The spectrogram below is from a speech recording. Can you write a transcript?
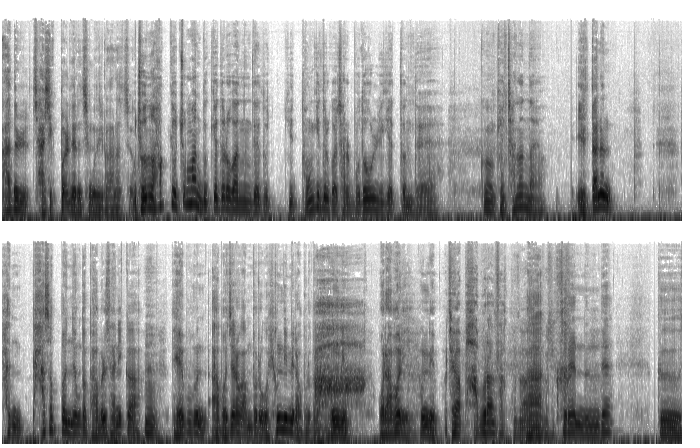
아들 자식벌 되는 친구들이 많았죠. 저는 학교 좀만 늦게 들어갔는데도 이 동기들과 잘 못 어울리겠던데 그건 괜찮았나요? 일단은 한 다섯 번 정도 밥을 사니까 응. 대부분 아버지라고 안 부르고 형님이라고 부르더라고요. 형님. 오라버니, 형님. 제가 밥을 안 샀구나. 아, 그랬는데 그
